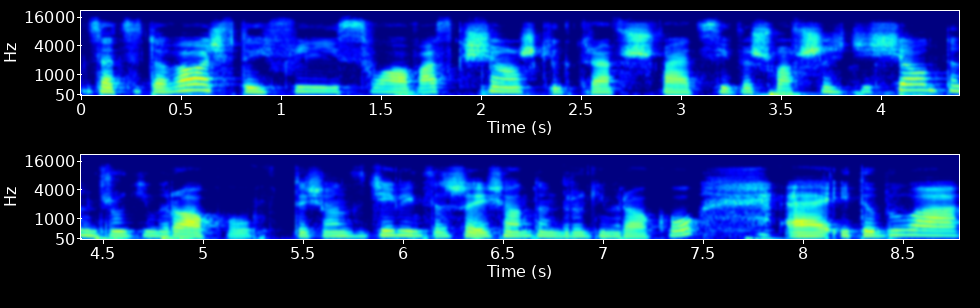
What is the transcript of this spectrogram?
zacytowałaś w tej chwili słowa z książki, która w Szwecji wyszła w 62 roku, w 1960 1962 roku. E, I to była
